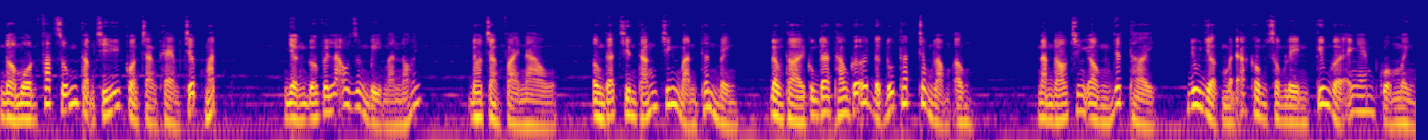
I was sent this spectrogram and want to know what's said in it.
nổ môn phát súng thậm chí còn chẳng thèm chớp mắt. Nhưng đối với lão Dương Bỉ mà nói, đó chẳng phải nào ông đã chiến thắng chính bản thân mình, đồng thời cũng đã tháo gỡ được nút thắt trong lòng ông. Năm đó chính ông nhất thời nhu nhược mà đã không xông lên cứu người anh em của mình,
